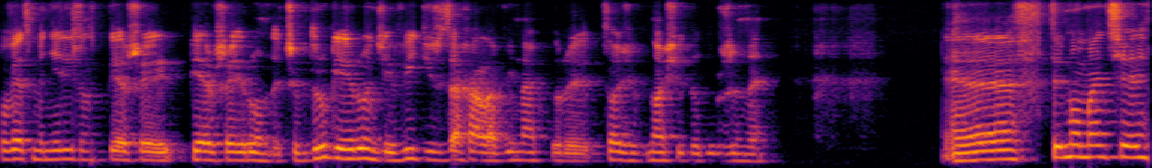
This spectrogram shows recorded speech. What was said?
powiedzmy nie licząc pierwszej, pierwszej rundy, czy w drugiej rundzie widzisz Zacha Lawina, który coś wnosi do drużyny? E, w tym momencie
